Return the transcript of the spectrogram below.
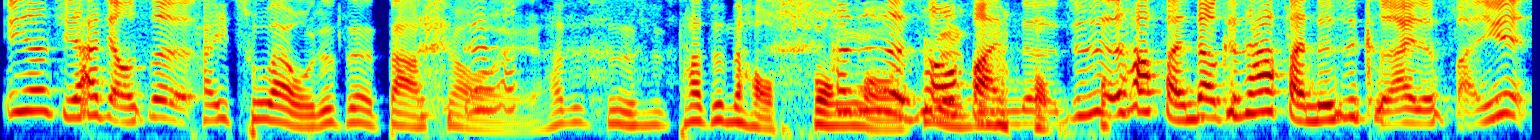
因为像其他角色，他一出来我就真的大笑哎、他是真的是他真的好疯、喔，他真的超烦的，就是他烦到，可是他烦的是可爱的烦，因为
